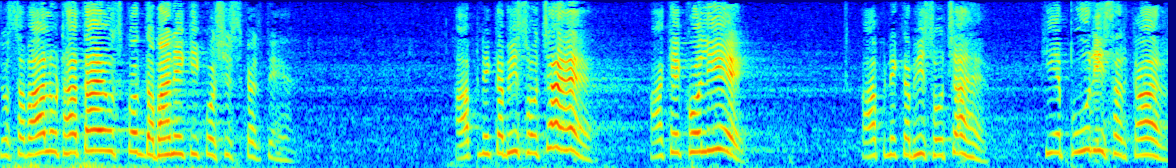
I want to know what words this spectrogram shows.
जो सवाल उठाता है, उसको दबाने की कोशिश करते हैं। आपने कभी सोचा है? आँखें खोलिए। आपने कभी सोचा है कि ये पूरी सरकार,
